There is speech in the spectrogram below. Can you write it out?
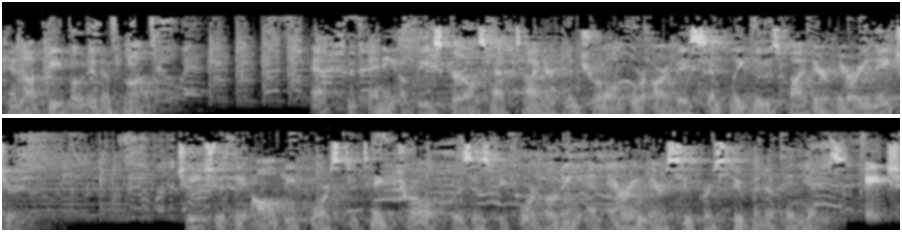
cannot be voted upon? F. Could any of these girls have tighter control or are they simply loose by their very nature? G. Should they all be forced to take troll quizzes before voting and airing their super stupid opinions? H.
